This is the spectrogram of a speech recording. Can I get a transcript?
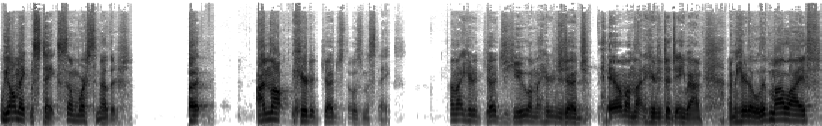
we all make mistakes, some worse than others. But I'm not here to judge those mistakes. I'm not here to judge you. I'm not here to judge him. I'm not here to judge anybody. I'm, I'm here to live my life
